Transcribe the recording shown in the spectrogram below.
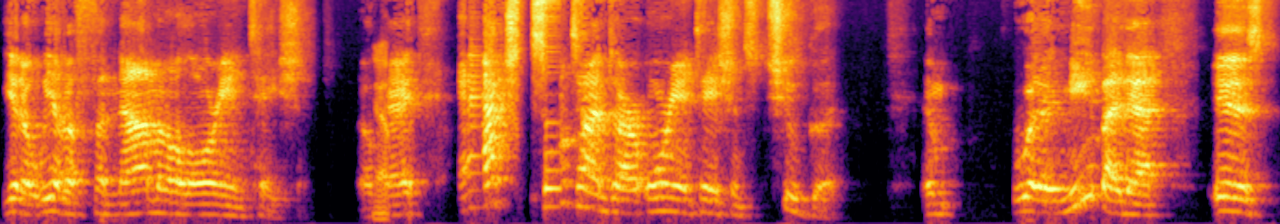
you know, we have a phenomenal orientation. Okay. Actually, sometimes our orientation's too good. And what I mean by that is,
